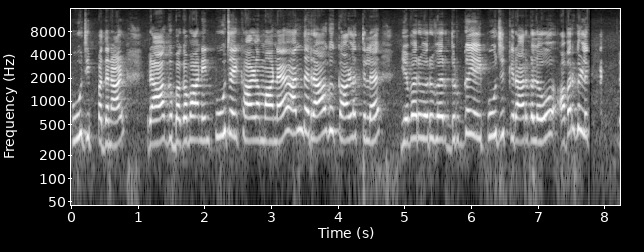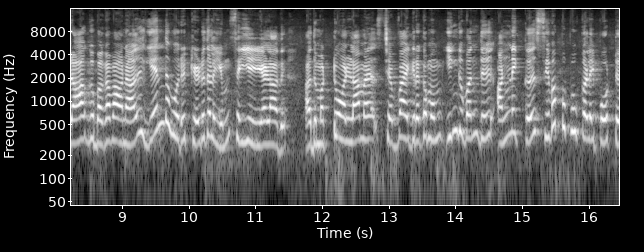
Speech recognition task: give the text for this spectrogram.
பூஜிப்பதனால் ராகு பகவானின் பூஜை காலமான அந்த ராகு காலத்தில் எவர் ஒருவர் துர்கையை பூஜிக்கிறார்களோ அவர்களுக்கு ராகு பகவானால் எந்த ஒரு கெடுதலையும் செய்ய இயலாது. அது மட்டும் அல்லாமல் செவ்வாய் கிரகமும் இங்கு வந்து அன்னைக்கு சிவப்பு பூக்களை போட்டு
